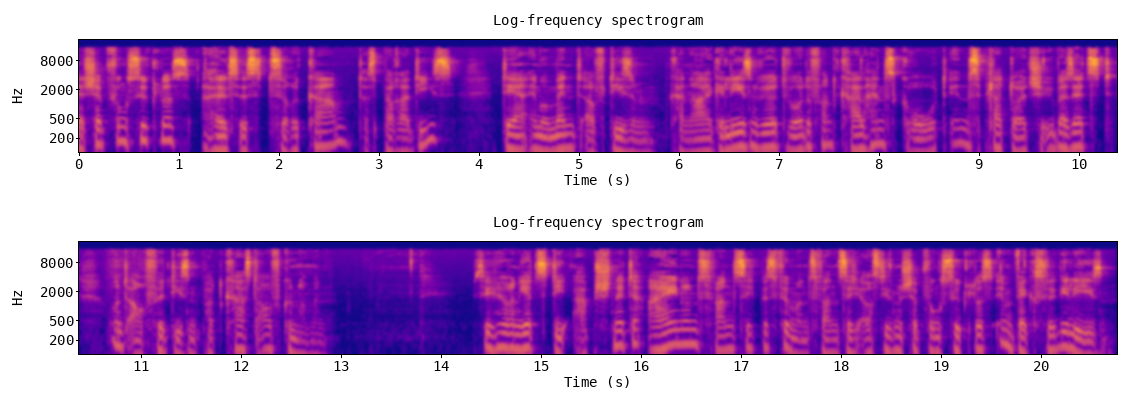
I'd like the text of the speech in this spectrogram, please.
Der Schöpfungszyklus, als es zurückkam, das Paradies, der im Moment auf diesem Kanal gelesen wird, wurde von Karl-Heinz Groth ins Plattdeutsche übersetzt und auch für diesen Podcast aufgenommen. Sie hören jetzt die Abschnitte 21 bis 25 aus diesem Schöpfungszyklus im Wechsel gelesen.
